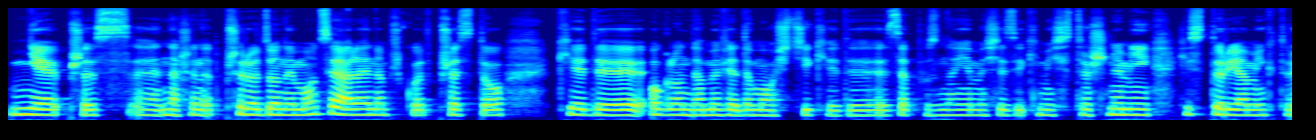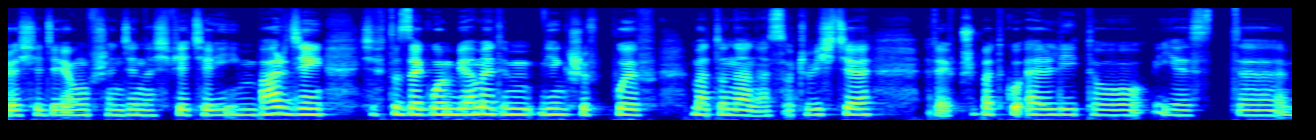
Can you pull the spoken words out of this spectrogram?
nie przez e, nasze nadprzyrodzone moce, ale na przykład przez to, kiedy oglądamy wiadomości, kiedy zapoznajemy się z jakimiś strasznymi historiami, które się dzieją wszędzie na świecie i im bardziej się w to zagłębiamy, tym większy wpływ ma to na nas. Oczywiście tutaj w przypadku Ellie to jest e,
